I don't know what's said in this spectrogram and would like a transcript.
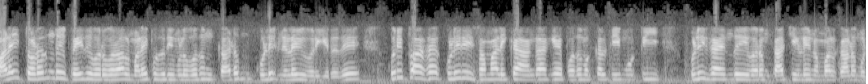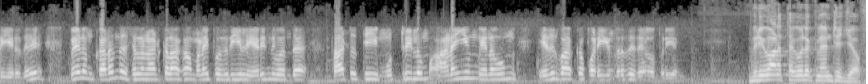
மழை தொடர்ந்து பெய்து வருவதால் மலைப்பகுதி முழுவதும் கடும் குளிர் நிலவி வருகிறது. குறிப்பாக குளிரை சமாளிக்க ஆங்காங்கே பொதுமக்கள் தீமூட்டி குளிர் காய்ந்து வரும் காட்சிகளை நம்மால் காண முடிகிறது. மேலும் கடந்த சில நாட்களாக மலைப்பகுதியில் எரிந்து வந்த காட்டு தீ முற்றிலும் அணையும் எனவும் எதிர்பார்க்கப்படுகின்றது. தேவப்பிரியன். விரிவான தகவலுக்கு நன்றி ஜாஃபர்.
